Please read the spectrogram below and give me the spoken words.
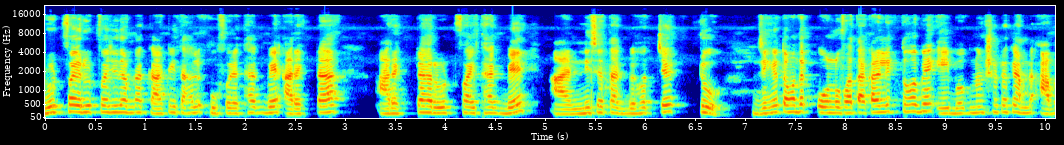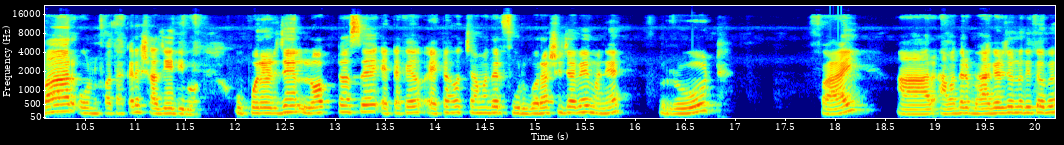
রুট ফাই রুট ফাই যদি আমরা কাটি, তাহলে উপরে থাকবে আরেকটা আরেকটা রুট ফাই থাকবে আর নিচে থাকবে হচ্ছে টু যেহেতু আমাদের অনুপাত আকারে লিখতে হবে, এই ভগ্নাংশটাকে আমরা আবার অনুপাত আকারে সাজিয়ে দিব। উপরের যে লবটা আছে, এটাকে, এটা হচ্ছে আমাদের পূর্ব রাশি যাবে মানে রুট ফাই, আর আমাদের ভাগের জন্য দিতে হবে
